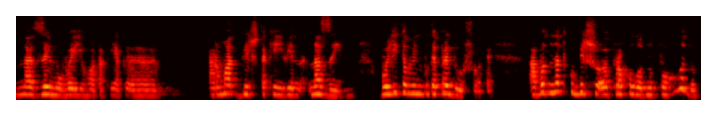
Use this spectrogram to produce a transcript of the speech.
на зиму ви його так як е, аромат більш такий він на зиму, бо літом він буде придушувати. Або на таку більш е, прохолодну погоду.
